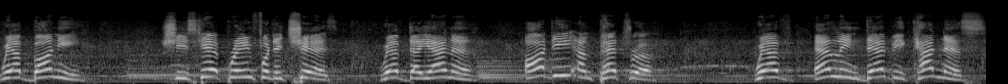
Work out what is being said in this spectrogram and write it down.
We have Bonnie. She's here praying for the chairs. We have Diana, Audie, and Petra. We have Ellen, Debbie, Cadness,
